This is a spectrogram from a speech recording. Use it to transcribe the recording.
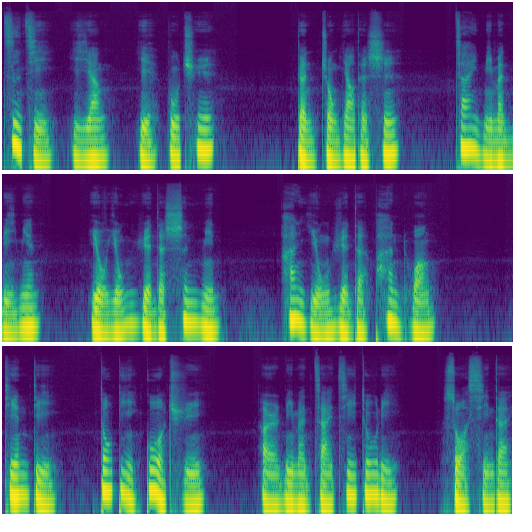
自己一样也不缺。更重要的是，在你们里面有永远的生命和永远的盼望。天地都必过去，而你们在基督里所行的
